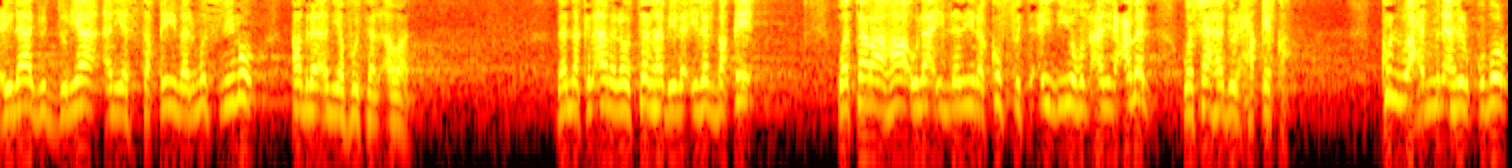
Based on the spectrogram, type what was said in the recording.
علاج الدنيا أن يستقيم المسلم قبل أن يفوت الأوان. لأنك الآن لو تذهب إلى البقيع وترى هؤلاء الذين كفت أيديهم عن العمل وشاهدوا الحقيقة. كل واحد من أهل القبور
